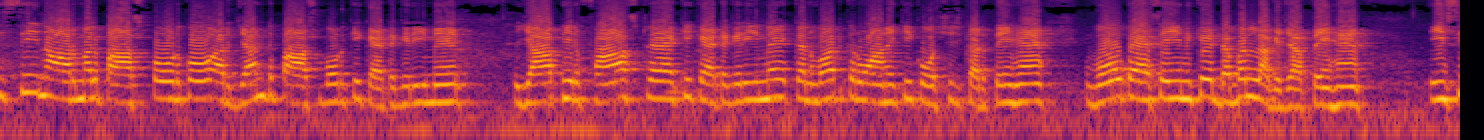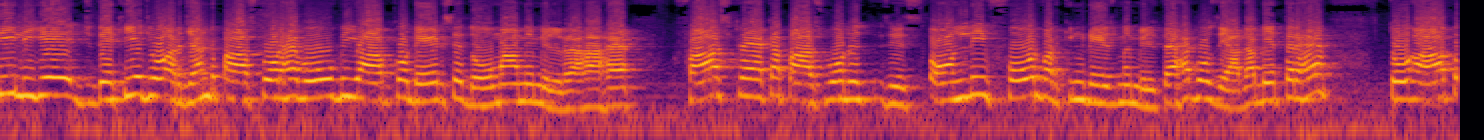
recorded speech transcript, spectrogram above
इसी नॉर्मल पासपोर्ट को अर्जेंट पासपोर्ट की कैटेगरी में या फिर फास्ट ट्रैक की कैटेगरी में कन्वर्ट करवाने की कोशिश करते हैं। वो पैसे इनके डबल लग जाते हैं। इसीलिए देखिए, जो अर्जेंट पासपोर्ट है, वो भी आपको डेढ़ से दो माह में मिल रहा है। फास्ट ट्रैक का passport only four working days में मिलता है, वो ज़्यादा बेहतर है। तो आप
